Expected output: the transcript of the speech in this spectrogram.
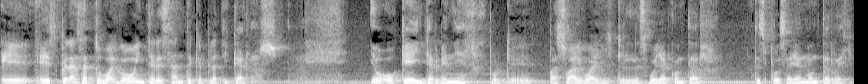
eh, Esperanza tuvo algo interesante que platicarnos o, o, que intervenir, porque pasó algo ahí que les voy a contar después allá en Monterrey.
